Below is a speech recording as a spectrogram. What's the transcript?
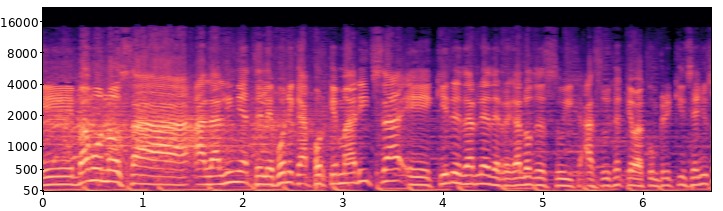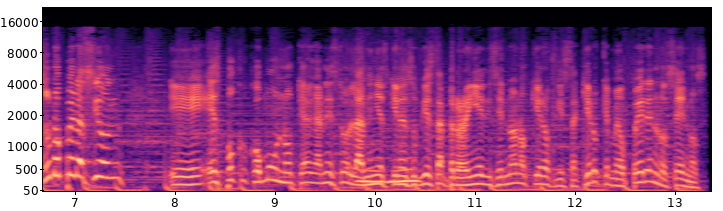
eh, vámonos a, la línea telefónica porque Maritza eh, quiere darle de regalo de su hija a su hija que va a cumplir 15 años una operación eh, es poco común ¿no? que hagan esto. Las niñas quieren su fiesta, pero la niña dice, no, no quiero fiesta, quiero que me operen los senos.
